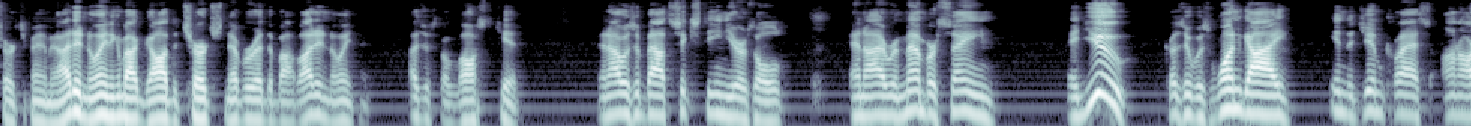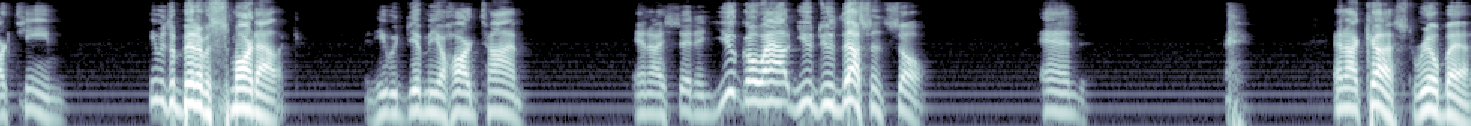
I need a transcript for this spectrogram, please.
church family. I didn't know anything about God, the church, never read the Bible. I didn't know anything. I was just a lost kid, and I was about 16 years old, and I remember saying, and you, because there was one guy in the gym class on our team, he was a bit of a smart aleck. And he would give me a hard time. And I said, and you go out and you do thus and so. And and I cussed real bad.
